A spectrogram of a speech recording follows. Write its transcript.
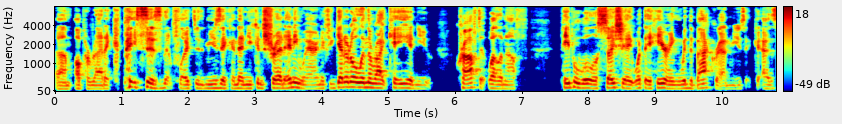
um, operatic pieces that flow through the music, and then you can shred anywhere. And if you get it all in the right key and you craft it well enough, people will associate what they're hearing with the background music as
